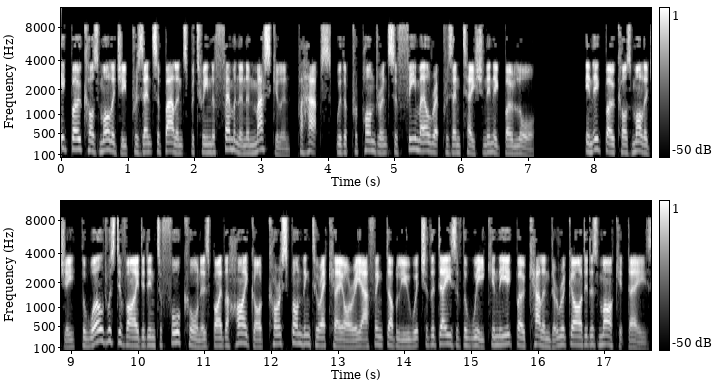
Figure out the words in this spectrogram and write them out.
Igbo cosmology presents a balance between the feminine and masculine, perhaps, with a preponderance of female representation in Igbo lore. In Igbo cosmology, the world was divided into four corners by the high god corresponding to Ekeori Afink W which are the days of the week in the Igbo calendar regarded as market days.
